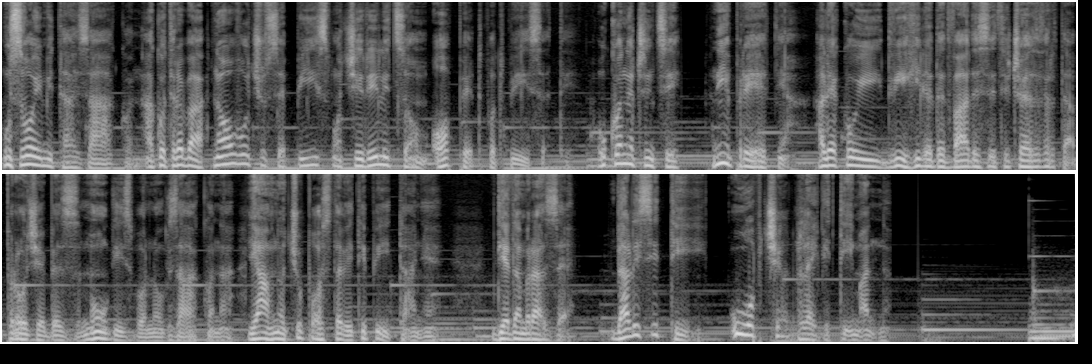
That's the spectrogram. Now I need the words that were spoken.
Usvoji mi taj zakon. Ako treba, na ovo ću se pismo Čirilicom opet potpisati. U konačnici nije prijetnja, ali ako i 2024. prođe bez mog izbornog zakona, javno ću postaviti pitanje. Djeda Mraze, da li si ti uopće legitiman? Thank you.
